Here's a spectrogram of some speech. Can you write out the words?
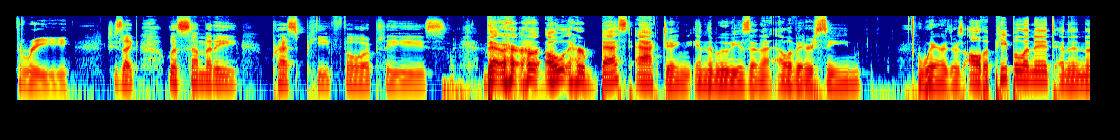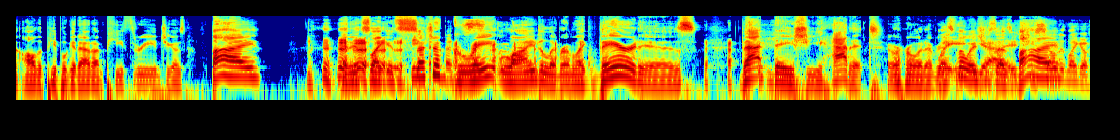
three, she's like, "Will somebody Press P4, please. That her her, o- her best acting in the movie is in an elevator scene where there's all the people in it, and then all the people get out on P three, and she goes bye. And it's like it's such a great line delivery. I'm like, there it is. That day she had it, or whatever. it's the way yeah, she says bye. She sounded like a,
